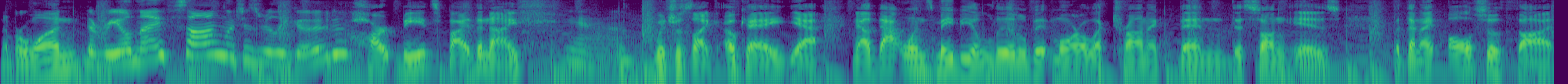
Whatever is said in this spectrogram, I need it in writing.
Number one, The real knife song, which is really good. Heartbeats by The Knife, Yeah. which was like, okay, yeah. Now that one's maybe a little bit more electronic than this song is. But then I also thought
